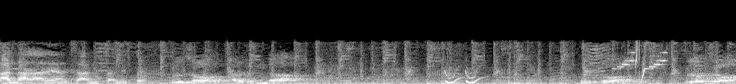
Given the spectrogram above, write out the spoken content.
안, 안, 안, 안 했어, 안 했어, 안 했어. 그렇죠 잘하십니다 그렇죠 그렇죠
